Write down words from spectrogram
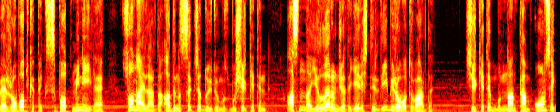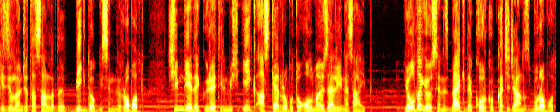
ve robot köpek Spot Mini ile son aylarda adını sıkça duyduğumuz bu şirketin aslında yıllar önce de geliştirdiği bir robotu vardı. Şirketin bundan tam 18 yıl önce tasarladığı Big Dog isimli robot, şimdiye dek üretilmiş ilk asker robotu olma özelliğine sahip. Yolda görseniz belki de korkup kaçacağınız bu robot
